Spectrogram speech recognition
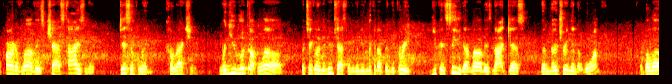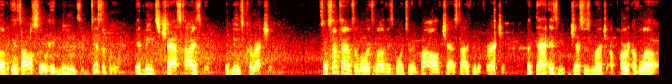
A part of love is chastisement, discipline, correction. When you look up love, particularly in the New Testament, when you look it up in the Greek, you can see that love is not just the nurturing and the warmth, but love is also, it means discipline, it means chastisement, it means correction. So sometimes the Lord's love is going to involve chastisement or correction, but that is just as much a part of love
